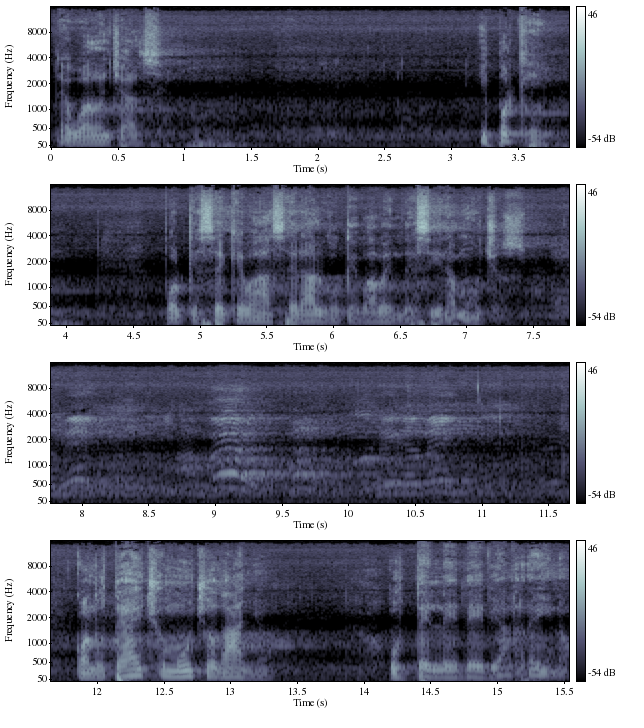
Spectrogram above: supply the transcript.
te voy a dar un chance. ¿Y por qué? Porque sé que vas a hacer algo que va a bendecir a muchos. Cuando usted ha hecho mucho daño, usted le debe al reino.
